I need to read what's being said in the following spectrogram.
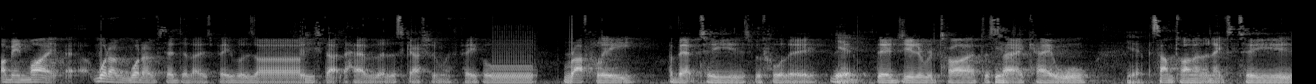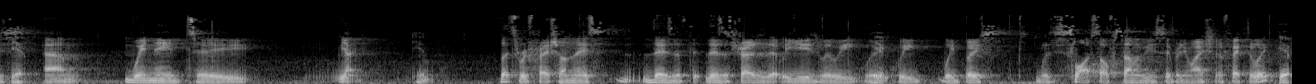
I mean, my what I've what I've said to those people is I really start to have the discussion with people roughly about two years before they're they're, Yeah. they're due to retire to say, Yeah. okay, well, Yeah. sometime in the next two years, um, we need to, you know, yeah, let's refresh on this. There's a there's a strategy that we use where we we, Yeah. we, we boost we slice off some of your superannuation effectively. Yep.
